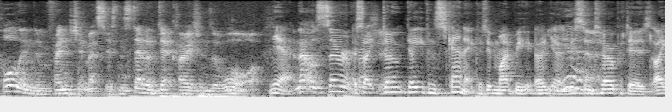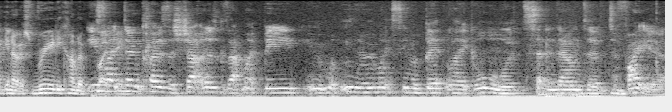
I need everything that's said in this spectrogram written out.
calling them friendship messages instead of declarations of war. Yeah. And that was so refreshing. It's like don't don't even scan it because it might be uh, you know Yeah. misinterpreted. Like you know, it's really kind of He's like, being- don't close the shutters because that might be, you know, it might seem a bit like, oh, we're settling down to, to fight you.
